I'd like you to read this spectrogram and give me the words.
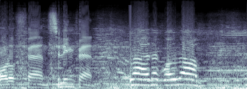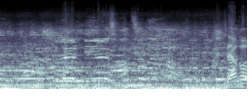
বড় ফ্যান, সিলিং ফ্যান। দেখো।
